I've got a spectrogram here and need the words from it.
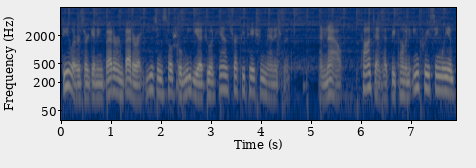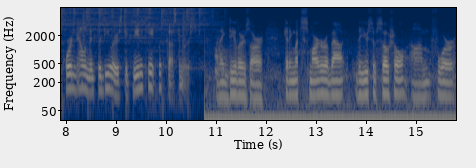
dealers are getting better and better at using social media to enhance reputation management. And now, content has become an increasingly important element for dealers to communicate with customers. I think dealers are getting much smarter about the use of social um, for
